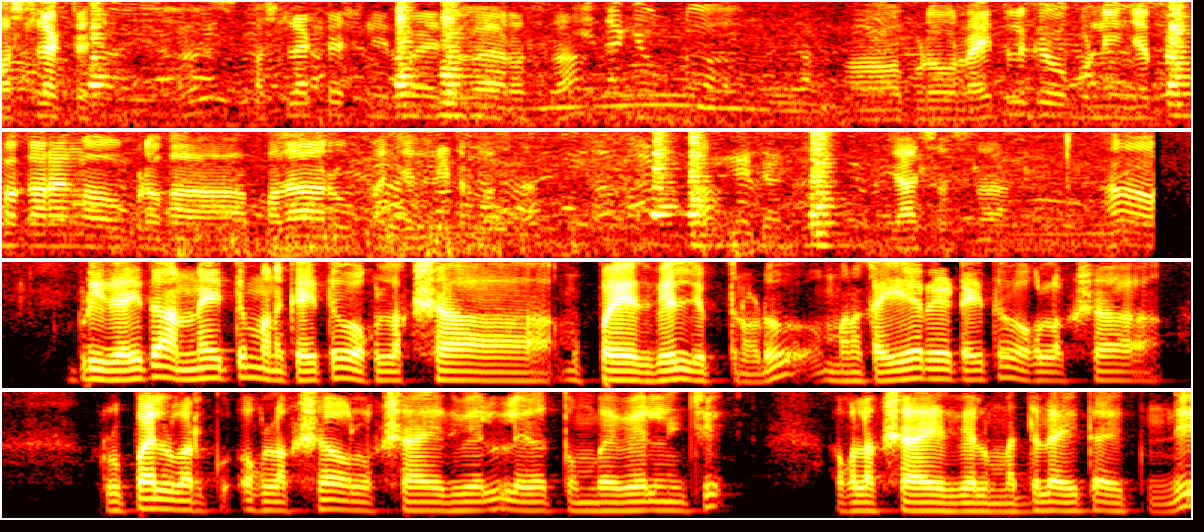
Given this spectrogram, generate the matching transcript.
ఫస్ట్ లాక్టేషన్ ఫస్ట్ లాక్టేషన్ ఇరవై ఐదు ఇరవై ఆరు వస్తుందా ఇప్పుడు రైతులకి ఇప్పుడు నేను చెప్పే ప్రకారంగా ఇప్పుడు ఒక పదహారు పద్దెనిమిది లీటర్లు వస్తా జాస్ జాస్తి జాస్తి ఇప్పుడు ఇదైతే అన్న అయితే మనకైతే ఒక లక్ష ముప్పై ఐదు వేలు చెప్తున్నాడు. మనకు అయ్యే రేట్ అయితే ఒక లక్ష రూపాయల వరకు ఒక లక్ష ఒక లక్ష ఐదు వేలు లేదా తొంభై వేల నుంచి ఒక లక్ష ఐదు వేల మధ్యలో అయితే అవుతుంది.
